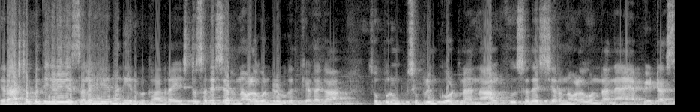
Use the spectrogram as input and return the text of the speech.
ರಾಷ್ಟ್ರಪತಿಗಳಿಗೆ ಸಲಹೆಯನ್ನ ನೀಡಬೇಕಾದ್ರೆ ಎಷ್ಟು ಸದಸ್ಯರನ್ನ ಒಳಗೊಂಡಿರ್ಬೇಕು ಅಂತ ಕೇಳಿದಾಗ ಸುಪ್ರೀಂ ಸುಪ್ರೀಂ ಕೋರ್ಟ್ನ ನಾಲ್ಕು ಸದಸ್ಯರನ್ನ ಒಳಗೊಂಡ ನ್ಯಾಯಪೀಠ ಸ,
